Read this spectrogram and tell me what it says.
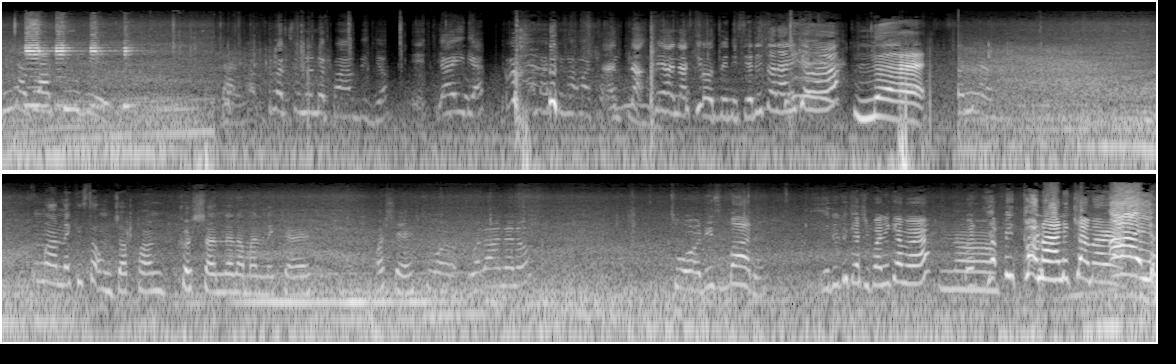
These are glass tube big. Yeah, idiot. Knock me and knock you out with this. You did turn on the camera? Nah. Man, make it something Japan crush and then a man make it. What's it? What on there now? To this bad. You did catch it on the camera? No. But you fit gun on the camera. Aye! You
